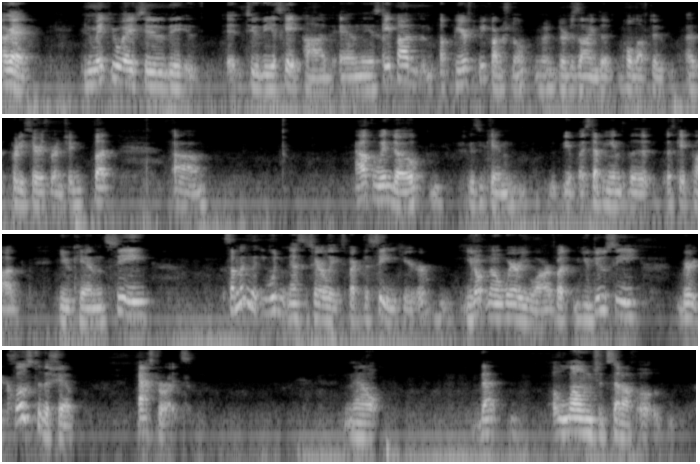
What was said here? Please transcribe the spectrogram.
Okay. You make your way to the to the escape pod, and the escape pod appears to be functional. They're designed to hold up to pretty serious wrenching, but um, out the window, because you can you by stepping into the escape pod, you can see something that you wouldn't necessarily expect to see here. You don't know where you are, but you do see very close to the ship asteroids. Now, that alone should set off.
